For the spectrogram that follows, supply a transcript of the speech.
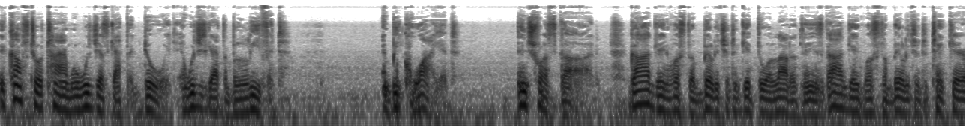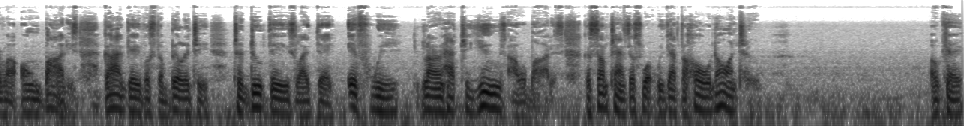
It comes to a time when we just got to do it, and we just got to believe it, and be quiet, and trust God. God gave us the ability to get through a lot of things. God gave us the ability to take care of our own bodies. God gave us the ability to do things like that if we learn how to use our bodies. Because sometimes that's what we got to hold on to. Okay?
